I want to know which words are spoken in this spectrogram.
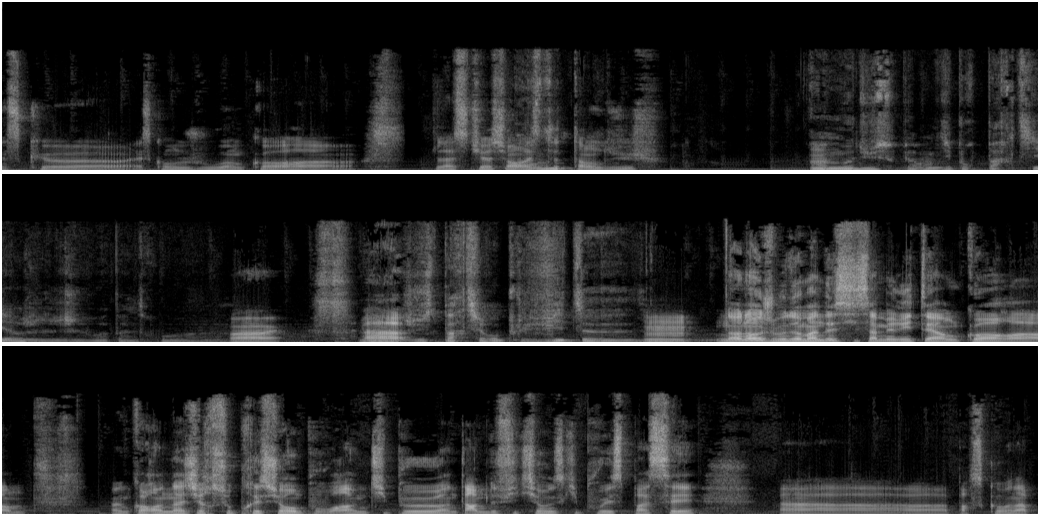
Est-ce que est-ce qu'on joue encore euh, La situation reste tendue? Un modus operandi pour partir, je, je vois pas trop. euh, Ouais, ouais. Ah. Juste partir au plus vite. euh, Hmm. Non, non, je me demandais si ça méritait encore, euh, encore un agir sous pression pour voir un petit peu en termes de fiction ce qui pouvait se passer. Euh, parce qu'on a.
